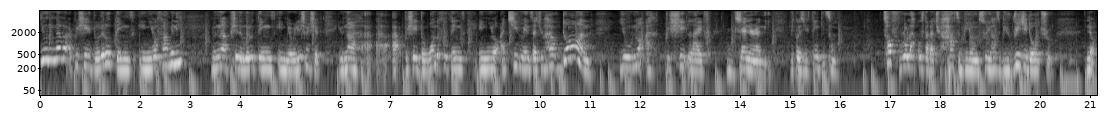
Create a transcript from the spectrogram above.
you'll never appreciate the little things in your family. You'll not appreciate the little things in your relationship. Uh, uh, appreciate the wonderful things in your achievements that you have done. You will not appreciate life generally because you think it's some tough roller coaster that you have to be on, so you have to be rigid all through. No.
